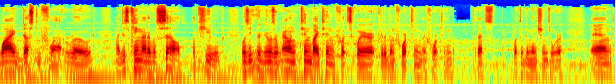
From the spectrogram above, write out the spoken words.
wide, dusty, flat road. I just came out of a cell, a cube. It was either it was around 10 by 10 foot square. It could have been 14 by 14. That's what the dimensions were, and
